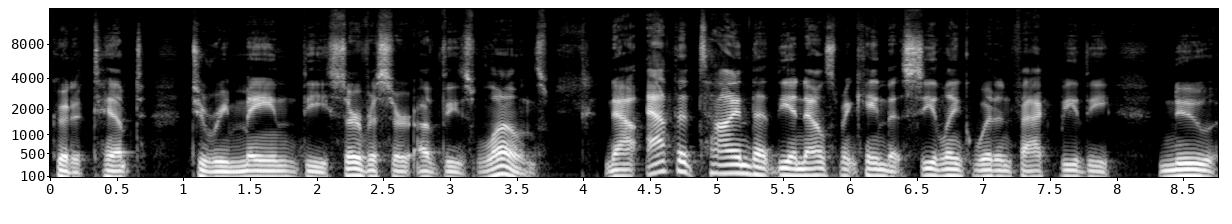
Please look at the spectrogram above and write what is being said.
could attempt to remain the servicer of these loans. Now, at the time that the announcement came that Celink would in fact be the new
